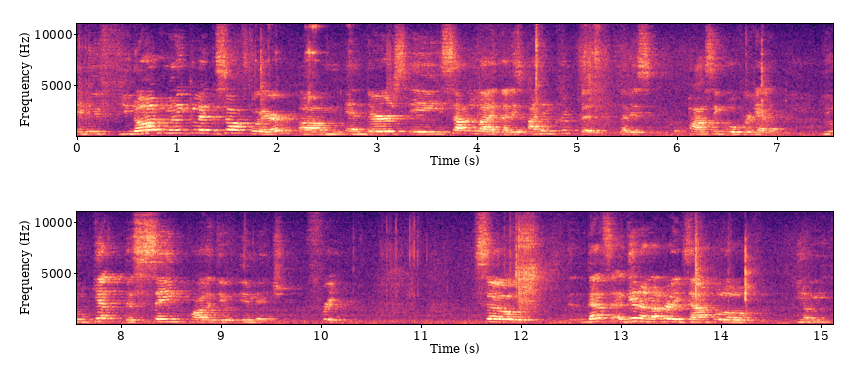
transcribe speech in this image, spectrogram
and if you know how to manipulate the software, um, and there's a satellite that is unencrypted, that is passing overhead, you'll get the same quality of image free. So that's, again, another example of, you know,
